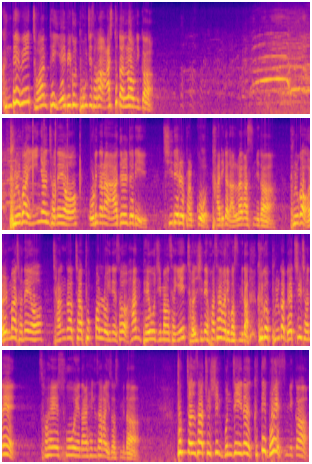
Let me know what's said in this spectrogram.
근데 왜 저한테 예비군 동지서가 아직도 날라옵니까? 불과 2년 전에요. 우리나라 아들들이 지뢰를 밟고 다리가 날아갔습니다. 불과 얼마 전에요. 장갑차 폭발로 인해서 한 배우 지망생이 전신에 화상을 입었습니다. 그리고 불과 며칠 전에 서해 수호의 날 행사가 있었습니다. 특전사 출신 문재인은 그때 뭐 했습니까?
